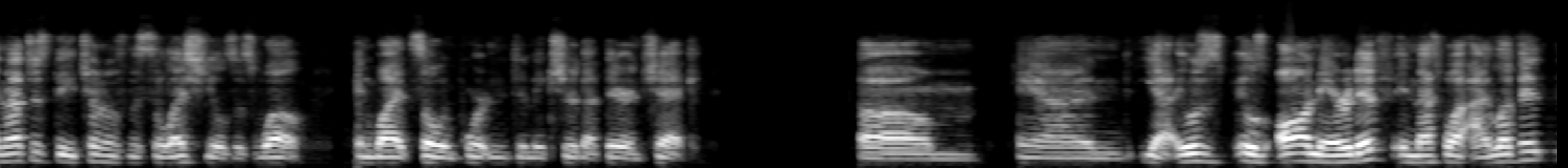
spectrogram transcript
And not just the Eternals, the Celestials as well, and why it's so important to make sure that they're in check. Um and yeah, it was it was all narrative and that's why I love it.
